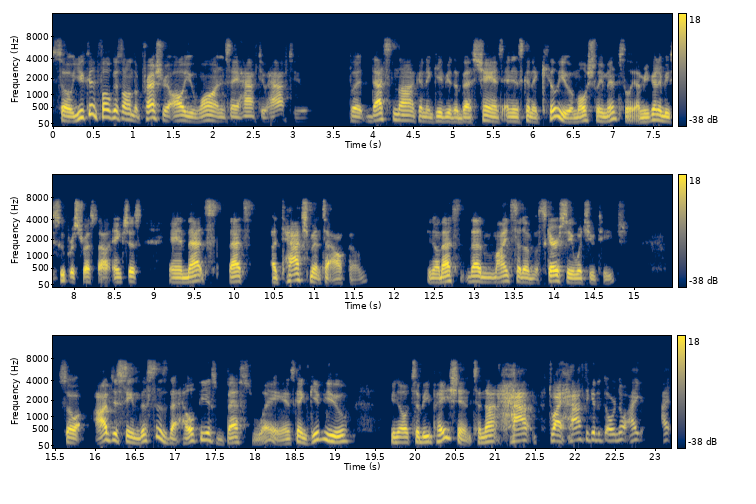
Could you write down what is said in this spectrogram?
So you can focus on the pressure all you want and say have to have to but that's not going to give you the best chance and it's going to kill you emotionally mentally. I mean you're going to be super stressed out anxious and that's that's attachment to outcome. You know that's that mindset of scarcity which you teach. So i've just seen this is the healthiest best way and it's going to give you you know to be patient to not have do i have to get it or no i i,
